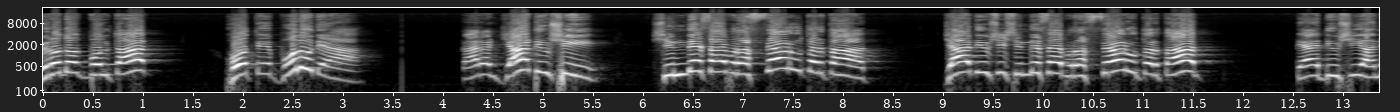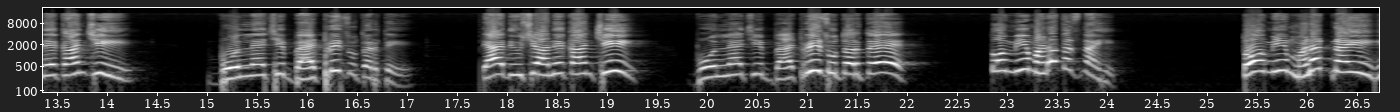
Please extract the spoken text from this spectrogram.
विरोधक बोलतात हो ते बोलू द्या. कारण ज्या दिवशी शिंदे साहेब रस्त्यावर उतरतात ज्या दिवशी शिंदे साहेब रस्त्यावर उतरतात त्या दिवशी अनेकांची बोलण्याची बॅटरीच उतरते. त्या दिवशी अनेकांची बोलण्याची बॅटरीच उतरते. तो मी म्हणतच नाही. तो मी म्हणत नाही.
